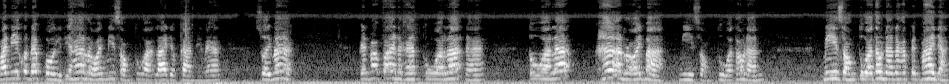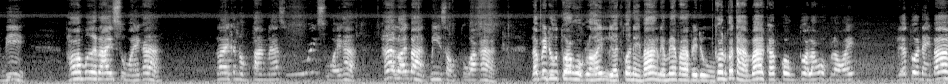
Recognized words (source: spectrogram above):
วันนี้คุณแม่โปรอยู่ที่ห้าร้อยมีสองตัวลายเดียวกันเห็นไหมคะสวยมาก เป็นผ้าฝ้ายนะคะ ตัวละนะ ตัวละห้าร้อยบาท มีสองตัวเท่านั้น มีสองตัวเท่านั้นนะคะ เป็นผ้าอย่างดี ทอมือลายสวยค่ะ ลายขนมปังนะ สวยสวยค่ะ ห้าร้อยบาทมีสองตัวค่ะ เราไปดูตัวหกร้อยเหลือตัวไหนบ้างเดี๋ยวแม่พาไปดู คนก็ถามว่ากระโปรงตัวละหกร้อยเหลือตัวไหนบ้าง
